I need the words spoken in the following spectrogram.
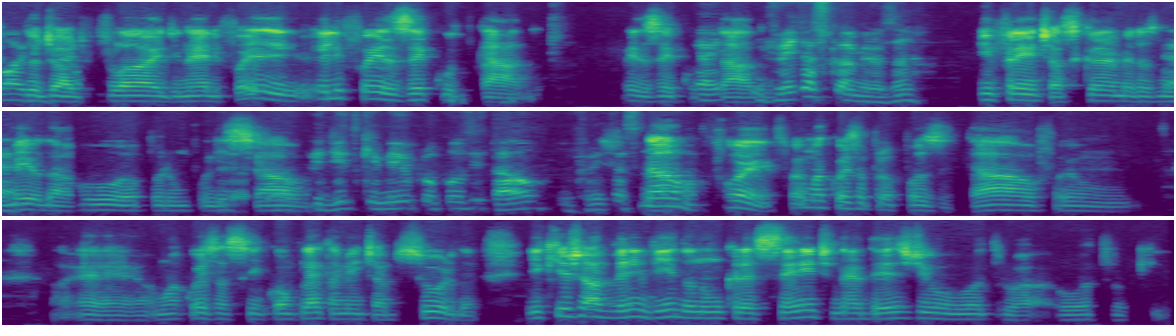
Floyd, do George Floyd, né? Ele foi, ele foi executado, executado. É, em frente às câmeras, né? Em frente às câmeras, no é. meio da rua, por um policial. Eu acredito que meio proposital, em frente às câmeras. Não, foi. Foi uma coisa proposital, foi um, é, uma coisa assim completamente absurda e que já vem vindo num crescente, né, desde o outro, o outro que,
